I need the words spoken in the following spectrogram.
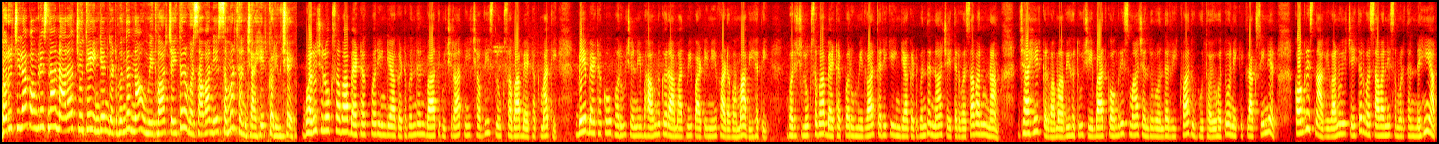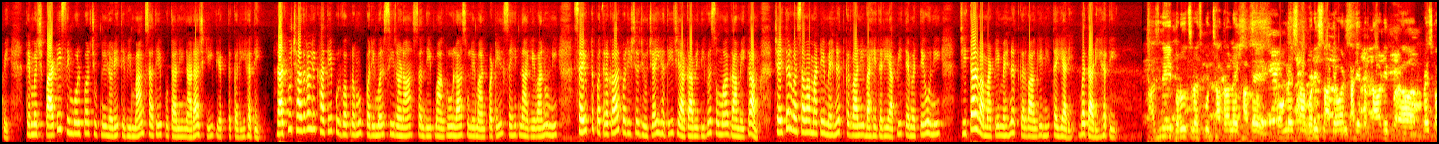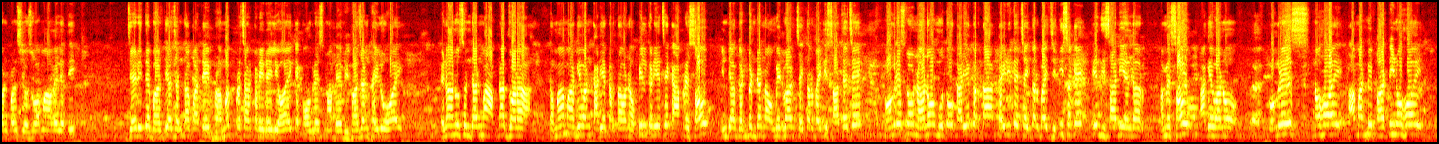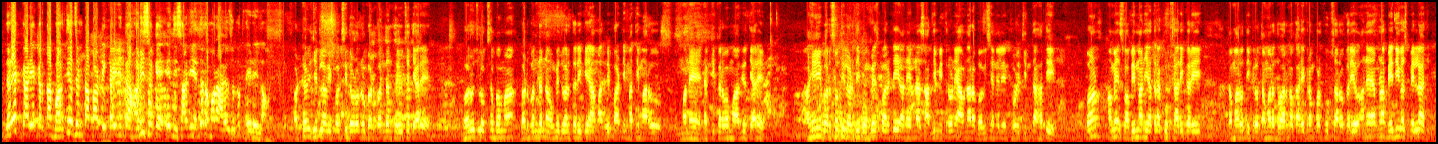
ભરૂચ જિલ્લા કોંગ્રેસના નારાજ જૂથે ઇન્ડિયન ગઠબંધનના ઉમેદવાર ચૈતર વસાવાને સમર્થન જાહેર કર્યું છે. ભરૂચ લોકસભા બેઠક પર ઇન્ડિયા ગઠબંધન બાદ ગુજરાતની છવ્વીસ લોકસભા બેઠકમાંથી બે બેઠકો ભરૂચ અને ભાવનગર આમ આદમી પાર્ટીને ફાળવવામાં આવી હતી. ભરૂચ લોકસભા બેઠક પર ઉમેદવાર તરીકે ઇન્ડિયા ગઠબંધનના ચૈતર વસાવાનું નામ જાહેર કરવામાં આવ્યું હતું, જે બાદ કોંગ્રેસમાં જ અંદર વિખવાદ ઊભો થયો હતો અને કેટલાક સિનિયર કોંગ્રેસના આગેવાનોએ ચૈતર વસાવાને સમર્થન નહીં આપે તેમજ પાર્ટી સિમ્બોલ પર ચૂંટણી લડે તેવી માંગ સાથે પોતાની નારાજગી વ્યક્ત કરી હતી. રાજપૂત છાત્રાલય ખાતે પૂર્વ પ્રમુખ પરિમલસિંહ રણા, સંદીપ માંગરોલા, સુલેમાન પટેલ સહિતના આગેવાનોની સંયુક્ત પત્રકાર પરિષદ યોજાઈ હતી, જે આગામી દિવસોમાં ગામે ગામ ચૈતર વસાવવા માટે મહેનત કરવાની બાહેધરી આપી તેમજ તેઓની જીતાડવા માટે મહેનત કરવા અંગેની તૈયારી બતાડી હતી. આજની ભરૂચ રાજપૂત છાત્રાલય ખાતે કોંગ્રેસના વરિષ્ઠ આગેવાન કાર્યકર્તાઓની પ્રેસ કોન્ફરન્સ યોજવામાં આવેલી હતી. જે રીતે ભારતીય જનતા પાર્ટી ભ્રામક પ્રચાર કરી રહેલી હોય કે કોંગ્રેસમાં બે વિભાજન થયેલું હોય, એના અનુસંધાનમાં આપના દ્વારા તમામ આગેવાન કાર્યકર્તાઓને અપીલ કરીએ છીએ કે આપણે સૌ ઇન્ડિયા ગઠબંધનના ઉમેદવાર ચૈતરભાઈની સાથે છે. કોંગ્રેસનો નાનો મોટો કાર્યકર્તા કઈ રીતે ચૈતરભાઈ જીતી શકે એ દિશાની અંદર અમે સૌ આગેવાનો કોંગ્રેસનો હોય, આમ આદમી પાર્ટીનો હોય દરેક કાર્યકર્તા ભારતીય જનતા પાર્ટી કઈ રીતે હારી શકે એ દિશાની અંદર અમારા આયોજનો થઈ રહેલા હોય અઠ્ઠાવીસ જેટલા વિપક્ષી દળોનું ગઠબંધન થયું છે ત્યારે ભરૂચ લોકસભામાં ગઠબંધનના ઉમેદવાર તરીકે આમ આદમી પાર્ટીમાંથી મારું મને નક્કી કરવામાં આવ્યું ત્યારે અહીં વર્ષોથી લડતી કોંગ્રેસ પાર્ટી અને એમના સાથી મિત્રોને આવનારા ભવિષ્યને લઈને થોડી ચિંતા હતી. પણ અમે સ્વાભિમાન યાત્રા ખૂબ સારી કરી. તમારો દીકરો તમારો દ્વારનો કાર્યક્રમ પણ ખૂબ સારો કર્યો અને હમણાં બે દિવસ પહેલાં જ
